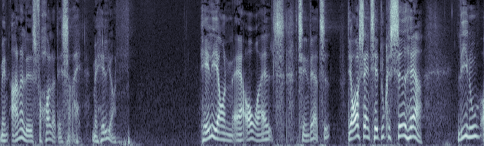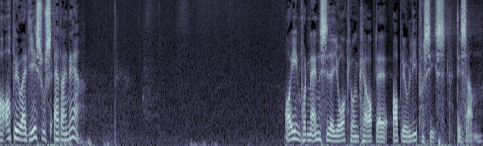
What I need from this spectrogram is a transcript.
Men anderledes forholder det sig med Helligånden. Helligånden er overalt til enhver tid. Det er årsagen til, at du kan sidde her lige nu og opleve, at Jesus er dig nær. Og en på den anden side af jordkloden kan opdage, opleve lige præcis det samme.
